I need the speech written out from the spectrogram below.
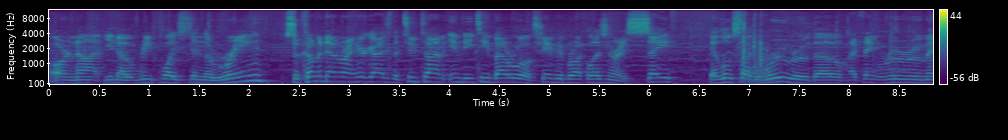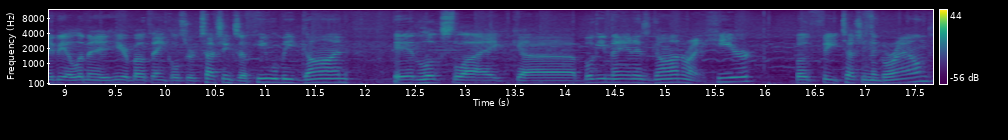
are not, you know, replaced in the ring. So coming down right here, guys, the two-time MDT Battle Royal Champion Brock Lesnar is safe. It looks like Ruru, though. I think Ruru may be eliminated here. Both ankles are touching, so he will be gone. It looks like uh, Boogeyman is gone right here. Both feet touching the ground.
